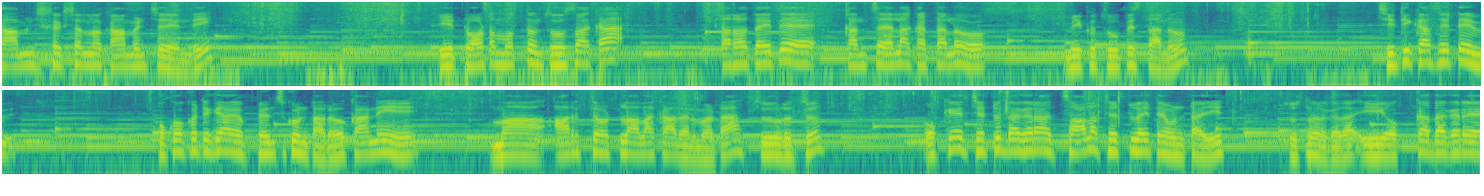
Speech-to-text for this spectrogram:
కామెంట్ సెక్షన్లో కామెంట్ చేయండి. ఈ తోట మొత్తం చూసాక తర్వాత అయితే కంచె ఎలా కట్టాలో మీకు చూపిస్తాను. చిటికాస్ అయితే ఒక్కొక్కటిగా పెంచుకుంటారు కానీ మా అరటి తోటలో అలా కాదనమాట. చూడొచ్చు. ఒకే చెట్టు దగ్గర చాలా చెట్లు అయితే ఉంటాయి. చూస్తున్నారు కదా ఈ ఒక్క దగ్గరే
